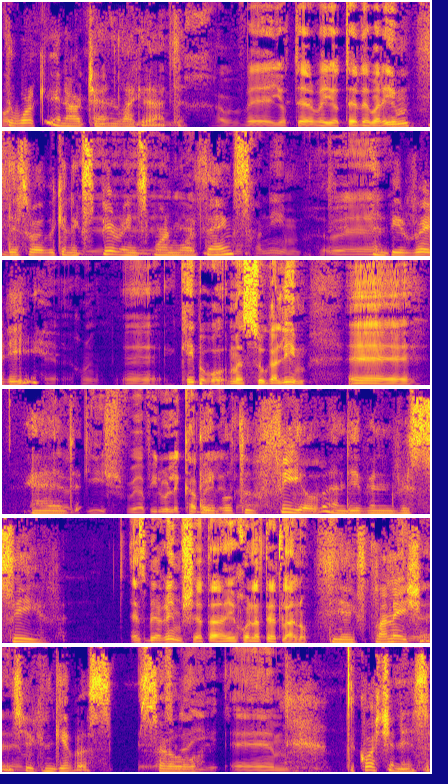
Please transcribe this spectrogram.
the work in our turn like that. This way we can experience more and more things and be ready. Capable, and able to feel and even receive the explanations you can give us. So the question is,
